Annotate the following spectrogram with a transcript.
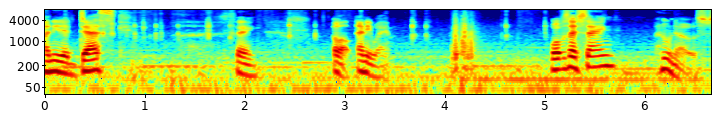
I need a desk thing. Oh, well, anyway. what was I saying? Who knows?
